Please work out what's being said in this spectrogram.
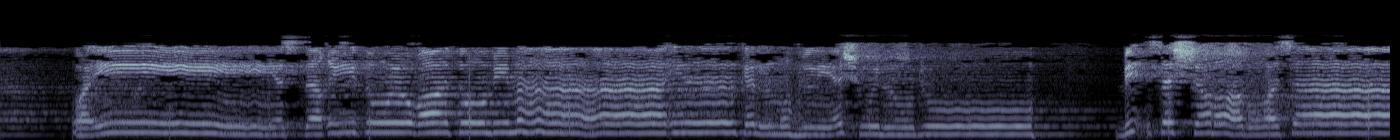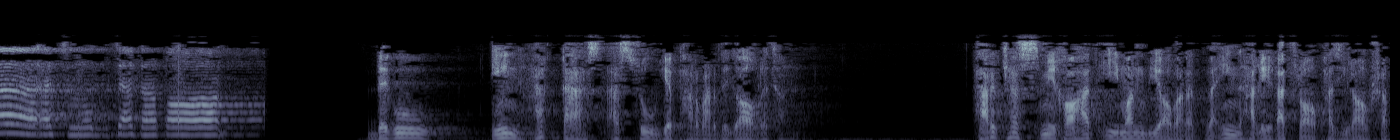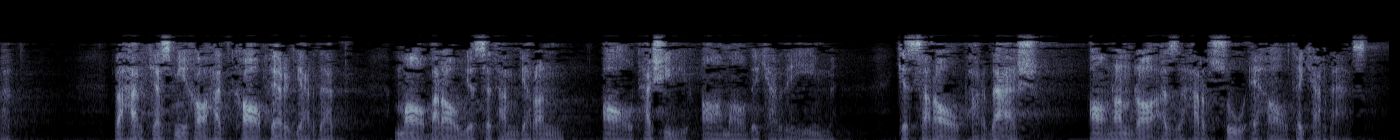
وَإِن يستغيثوا يغاثوا بماء كالمهل يشوي الوجوه بئس الشراب وساءت مرتفقا بگو این حق است از سوی پروردگارتان. هر کس می‌خواهد ایمان بیاورد و این حقیقت را پذیرا شود. و هر کس می‌خواهد کافر گردد. ما برای ستمگران آتشی آماده کرده ایم که سرا پردش آنان را از هر سو احاطه کرده است.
